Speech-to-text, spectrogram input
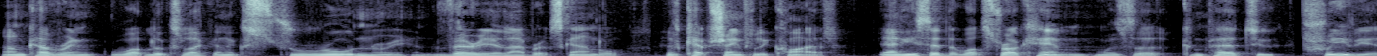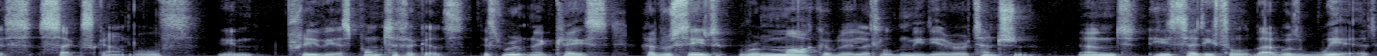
uncovering what looks like an extraordinary and very elaborate scandal have kept shamefully quiet. And he said that what struck him was that compared to previous sex scandals in previous pontificates, this Rupnik case had received remarkably little media attention. And he said he thought that was weird.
